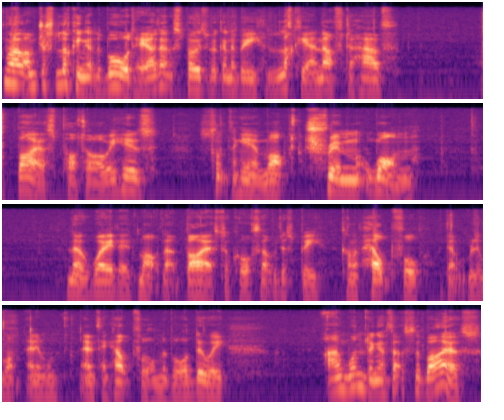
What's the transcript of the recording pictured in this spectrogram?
Well, I'm just looking at the board here. I don't suppose we're going to be lucky enough to have bias pot are we? Here's something here marked trim 1. No way they'd mark that bias of course, that would just be kind of helpful. We don't really want anyone anything helpful on the board do we? I'm wondering if that's the bias.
